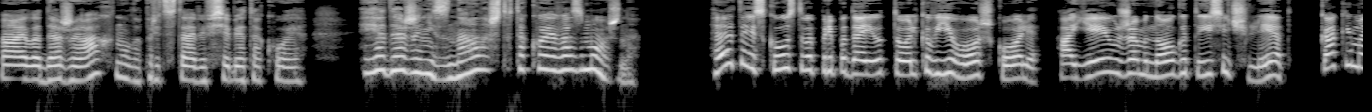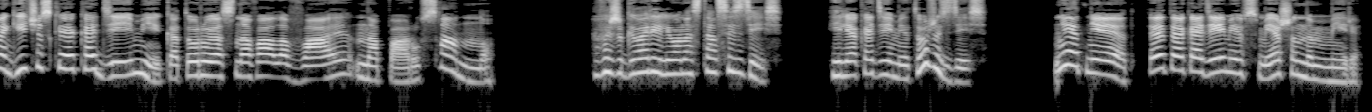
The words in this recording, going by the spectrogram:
Айла даже ахнула, представив себе такое. Я даже не знала, что такое возможно. Это искусство преподают только в его школе, а ей уже много тысяч лет, как и магической академии, которую основала Вая на пару с Анну. Вы же говорили, он остался здесь. Или академия тоже здесь? Нет-нет, это академия в смешанном мире.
